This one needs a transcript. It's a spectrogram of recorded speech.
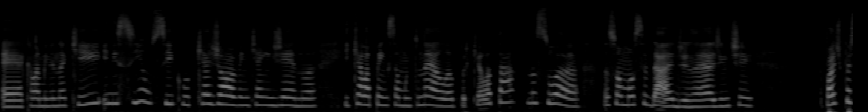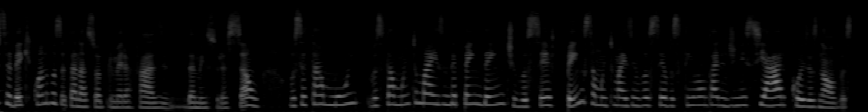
É aquela menina que inicia um ciclo, que é jovem, que é ingênua e que ela pensa muito nela, porque ela tá na sua, na sua mocidade, né? A gente pode perceber que quando você está na sua primeira fase da menstruação, você está muito, você tá muito mais independente, você pensa muito mais em você, você tem vontade de iniciar coisas novas,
